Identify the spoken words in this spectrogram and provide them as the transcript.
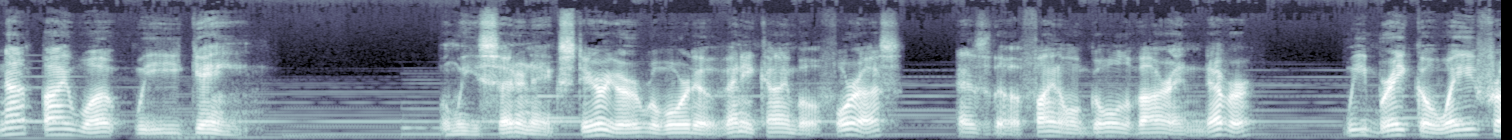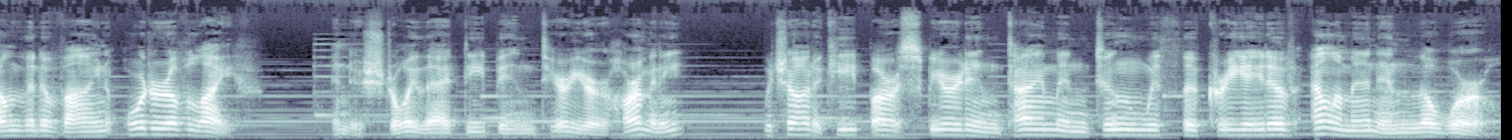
not by what we gain. When we set an exterior reward of any kind before us, as the final goal of our endeavor, we break away from the divine order of life and destroy that deep interior harmony which ought to keep our spirit in time in tune with the creative element in the world.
